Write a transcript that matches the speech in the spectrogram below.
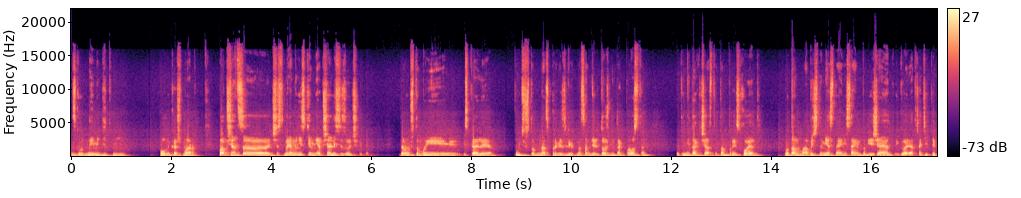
с грудными детьми. Полный кошмар. Пообщаться, честно говоря, мы ни с кем не общались из очереди, потому что мы искали путь, чтобы нас провезли. Это на самом деле тоже не так просто. Это не так часто там происходит. Но там обычно местные, они сами подъезжают и говорят, хотите,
